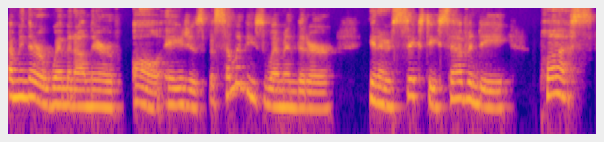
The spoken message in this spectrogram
I mean, there are women on there of all ages, but some of these women that are, you know, 60, 70 plus,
